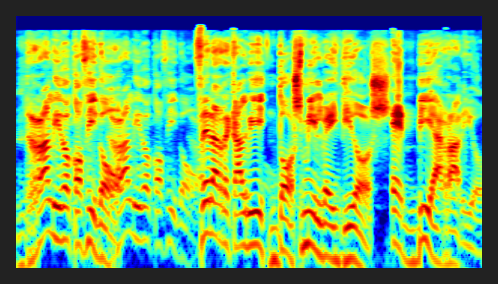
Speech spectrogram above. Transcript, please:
Rálido Cocido. Rálido Cocido. Cera Recalvi 2022. En Vía Radio.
